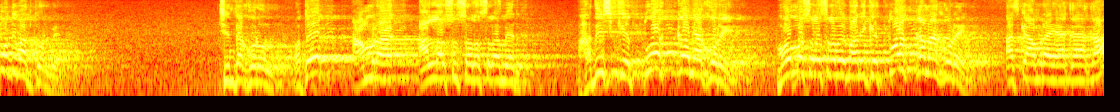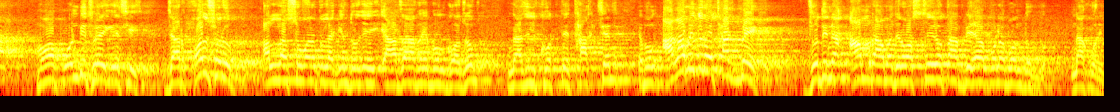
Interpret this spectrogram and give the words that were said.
প্রতিবাদ করবে? চিন্তা করুন। অতএব আমরা আল্লাহ সাল্লাহ সাল্লামের হাদিসকে তোয়াক্কা না করে, মোহাম্মদ সাল্লাহ সাল্লামের বাণীকে তোয়াক্কা না করে আজকে আমরা একা একা মহাপণ্ডিত হয়ে গেছি, যার ফলস্বরূপ আল্লাহ সুবাহতাল্লাহ কিন্তু এই আজাব এবং গজব নাজিল করতে থাকছেন এবং আগামী দিনও থাকবে যদি না আমরা আমাদের অশ্লীলতা বেহাপনা বন্ধ না করি।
